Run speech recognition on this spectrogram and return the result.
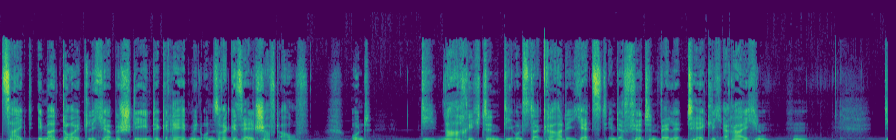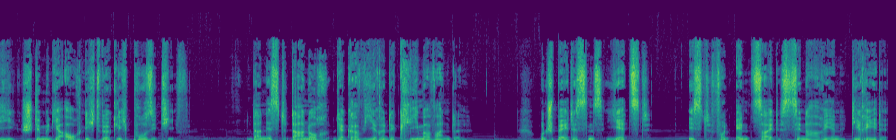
zeigt immer deutlicher bestehende Gräben in unserer Gesellschaft auf. Und die Nachrichten, die uns da gerade jetzt in der vierten Welle täglich erreichen, hm, die stimmen ja auch nicht wirklich positiv. Dann ist da noch der gravierende Klimawandel. Und spätestens jetzt ist von Endzeitszenarien die Rede.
